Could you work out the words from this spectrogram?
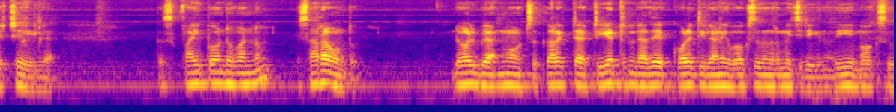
രക്ഷയില്ല. ഫൈവ് പോയിന്റ് വണ്ണും സറൗണ്ടും ഡോൾബി അഡ്മോൺസ് കറക്റ്റ് തിയേറ്ററിന്റെ അതേ ക്വാളിറ്റിയിലാണ് ഈ ബോക്സ് നിർമ്മിച്ചിരിക്കുന്നത്. ഈ ബോക്സ്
